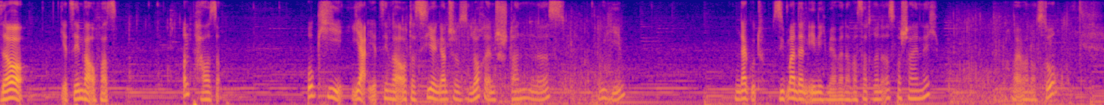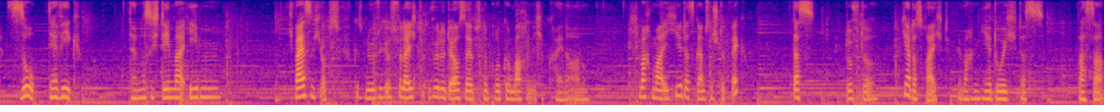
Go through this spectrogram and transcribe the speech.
So, jetzt sehen wir auch was. Und Pause. Okay, ja, jetzt sehen wir auch, dass hier ein ganz schönes Loch entstanden ist. Oh je. Na gut, sieht man dann eh nicht mehr, wenn da Wasser drin ist, wahrscheinlich. Machen wir immer noch so. So, der Weg. Dann muss ich den mal eben Ich weiß nicht, ob es nötig ist. Vielleicht würde der auch selbst eine Brücke machen. Ich habe keine Ahnung. Ich mache mal hier das ganze Stück weg. Das dürfte... Ja, das reicht. Wir machen hier durch das Wasser.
